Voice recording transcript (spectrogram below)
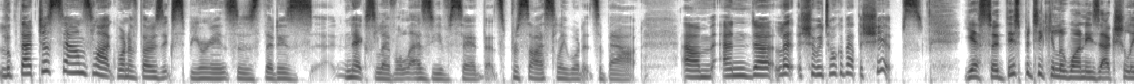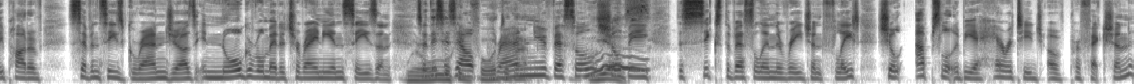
look, that just sounds like one of those experiences that is Uh, next level, as you've said. That's precisely what it's about. Um, and uh, let, shall we talk about the ships? Yes, so this particular one is actually part of Seven Seas Grandeur's inaugural Mediterranean season. We're so this is our brand new vessel. She'll be the sixth vessel in the Regent fleet. She'll absolutely be a heritage of perfection,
